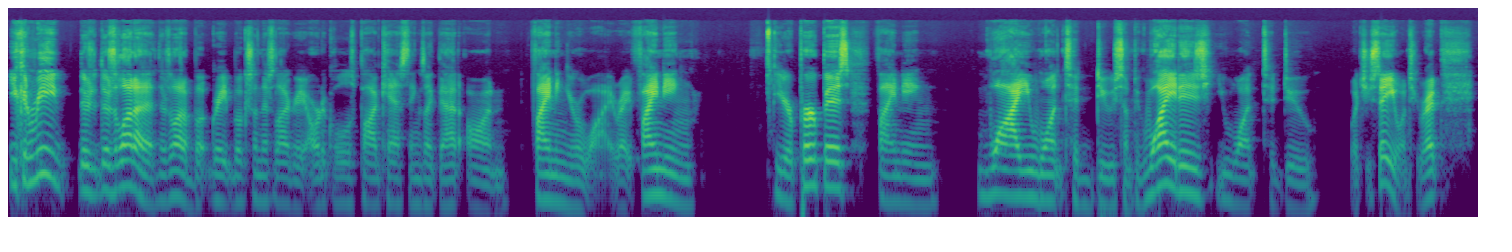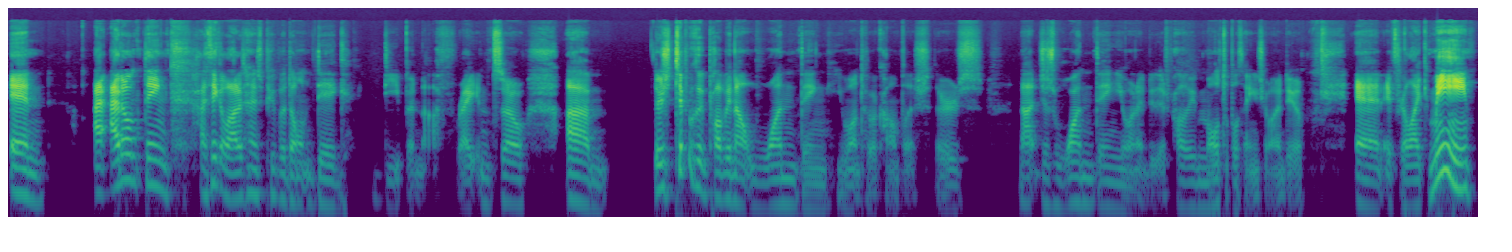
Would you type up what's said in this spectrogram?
you can read there's there's a lot of there's a lot of book, great books on this, a lot of great articles, podcasts, things like that on finding your why, right? Finding your purpose, finding why you want to do something, why it is you want to do what you say you want to, right? And I, I don't think I think a lot of times people don't dig deep enough, right? And so um, there's typically probably not one thing you want to accomplish. There's not just one thing you want to do. There's probably multiple things you want to do. And if you're like me,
